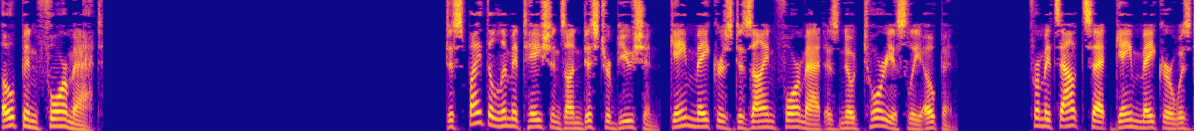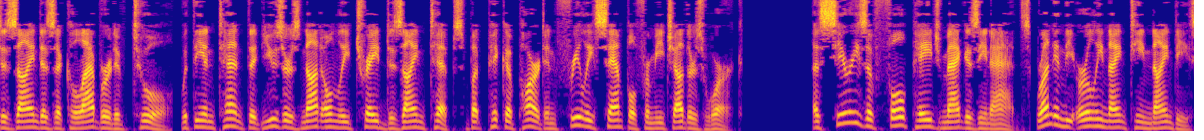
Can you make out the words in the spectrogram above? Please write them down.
Open format Despite the limitations on distribution, Game Maker's design format is notoriously open. From its outset Game Maker was designed as a collaborative tool, with the intent that users not only trade design tips but pick apart and freely sample from each other's work. A series of full-page magazine ads, run in the early 1990s,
